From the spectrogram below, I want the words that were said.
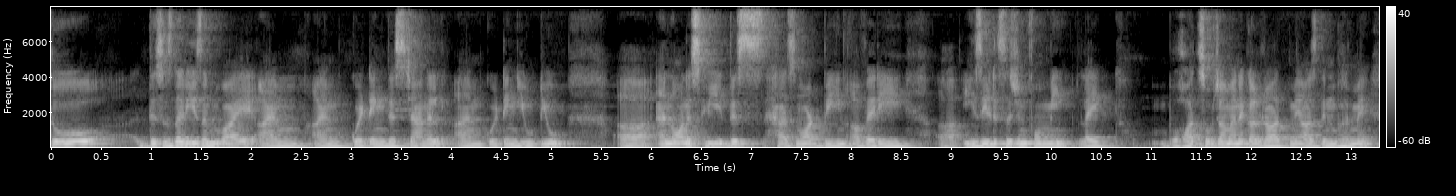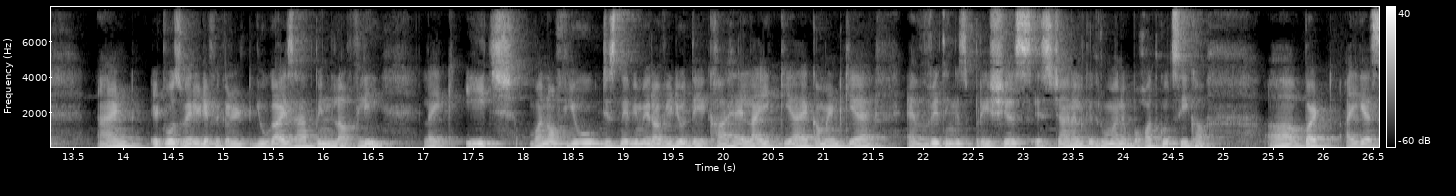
तो this is the reason why I am I am quitting this channel I am quitting YouTube and honestly this has not been a very easy decision for me like बहुत सोचा मैंने कल रात में, आज दिन भर में। And it was very difficult you guys have been lovely like each one of you जिसने भी मेरा वीडियो देखा है लाइक किया है कमेंट किया है एवरी थिंग इज़ प्रेशियस इस चैनल के थ्रू मैंने बहुत कुछ सीखा। बट आई गेस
